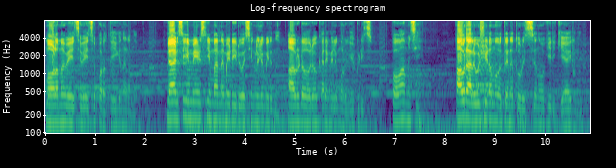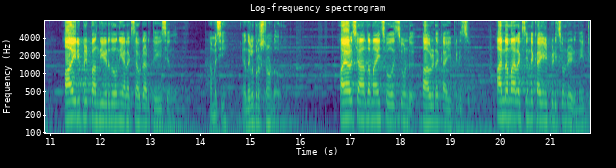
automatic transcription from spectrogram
മോളമ്മ വേച്ച് വേച്ച് പുറത്തേക്ക് നടന്നു. നാൻസിയും മേഴ്സിയും അന്നമ്മയുടെ ഇരുവശങ്ങളിലും ഇരുന്ന് അവരുടെ ഓരോ കരങ്ങളിലും മുറുകെ പിടിച്ചു. പോവാമച്ചി അവർ അലോഷിയുടെ മുഖത്ത് തന്നെ തുറിച്ച് നോക്കിയിരിക്കുകയായിരുന്നു. ആ ഇരിപ്പിൽ പന്തിയെടു തോന്നി അലക്സ് അവിടെ അടുത്തേക്ക് ചെന്നു. അമ്മച്ചി എന്തെങ്കിലും പ്രശ്നമുണ്ടോ? അയാൾ ശാന്തമായി ചോദിച്ചുകൊണ്ട് അവരുടെ കൈ പിടിച്ചു. അന്നമ്മ അലക്സിന്റെ കയ്യിൽ പിടിച്ചുകൊണ്ട് എഴുന്നേറ്റു.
